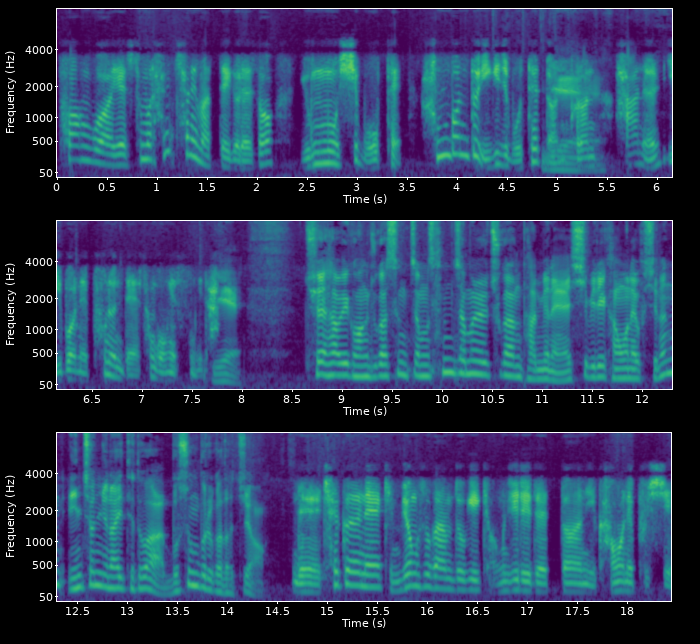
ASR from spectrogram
포항 포항과의 21차례 맞대결에서 6무 15패 한 번도 이기지 못했던 예. 그런 한을 이번에 푸는 데 성공했습니다. 예. 최하위 광주가 승점 3점을 추가한 반면에 11위 강원FC는 인천 유나이티드와 무승부를 거뒀죠. 네, 최근에 김병수 감독이 경질이 됐던 이 강원 FC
